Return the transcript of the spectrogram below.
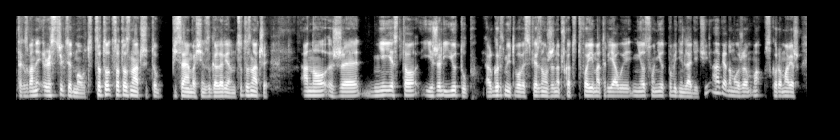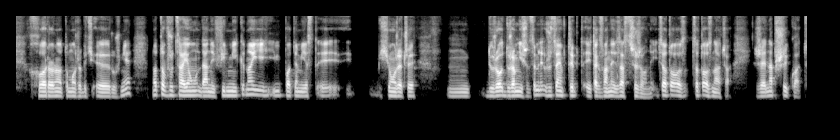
Tak zwany restricted mode. Co to, co to znaczy? To pisałem właśnie z galerianem. Co to znaczy? Ano, że nie jest to, jeżeli YouTube, algorytmy YouTube'owe stwierdzą, że na przykład Twoje materiały nie są nieodpowiednie dla dzieci, a wiadomo, że skoro mawiasz horror, no to może być różnie, no to wrzucają dany filmik, no i, i potem jest siłą rzeczy Mm, dużo, dużo mniejsze ceny, rzucają w tryb y, tak zwany zastrzeżony. I co to, co to oznacza? Że na przykład,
